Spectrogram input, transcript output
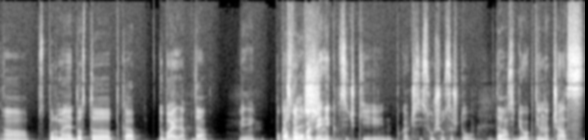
А, според мен е доста така, Добре, да. да, Винаги. Показва Кажеш- уважение към всички, показва, че си слушал също, да. си бил активна част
